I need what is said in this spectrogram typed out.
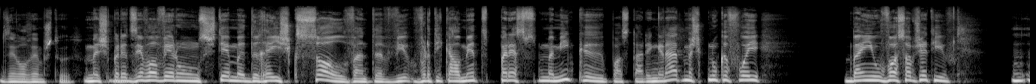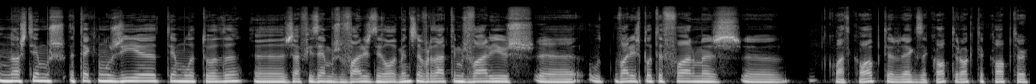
Desenvolvemos tudo. Mas para desenvolver um sistema de raiz que só levanta verticalmente, parece-me a mim que posso estar enganado, mas que nunca foi bem o vosso objetivo. Nós temos a tecnologia, temos-la toda, uh, já fizemos vários desenvolvimentos. Na verdade, temos vários, uh, várias plataformas uh, quadcopter, hexacopter, octacopter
